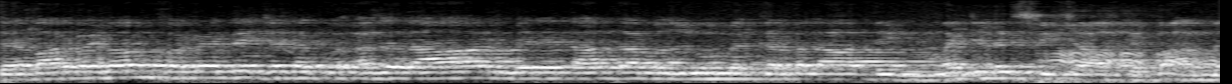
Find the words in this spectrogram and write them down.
دربار میں امام فرمیندے جنہ کوئی عزدار میرے دادا مظلوم کربلا دی مجلس ہی چاہ کے باندھ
